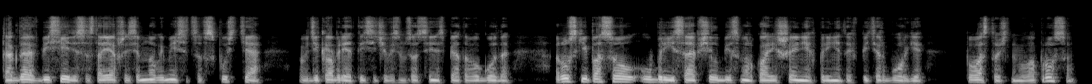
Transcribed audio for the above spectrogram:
Когда в беседе, состоявшейся много месяцев спустя, в декабре 1875 года, русский посол Убри сообщил Бисмарку о решениях, принятых в Петербурге по восточному вопросу,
